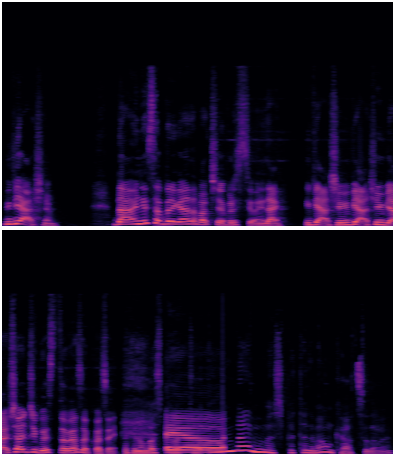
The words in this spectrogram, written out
Mi piace. Dai, ogni sabregata faccio le pressioni, dai. Mi piace, mi piace, mi piace. Oggi questo cosa cos'è? Perché non vi aspettate... non vi aspettate mai un cazzo da me.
